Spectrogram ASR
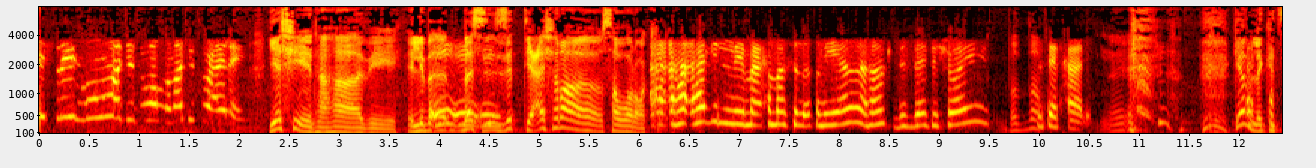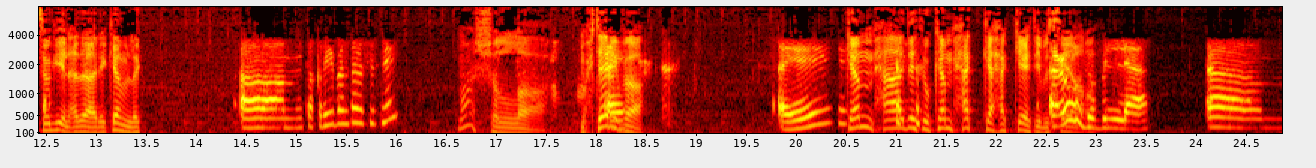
عشرين مو واجد والله ما تسوى علي يشينها هذه. اللي ب... إيه إيه بس إيه. زدتي عشرة صوروك. آه، هذه اللي مع حماس الأغنية ها؟ دزيت شوي. بالضبط. نسيت حالي. كم لك تسوقين عذاري؟ كم لك؟ آم تقريبا ثلاث سنين. ما شاء الله. محترفة. إيه. كم حادث وكم حكة حكيتي أعوذ بالسيارة؟ بالله. آم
